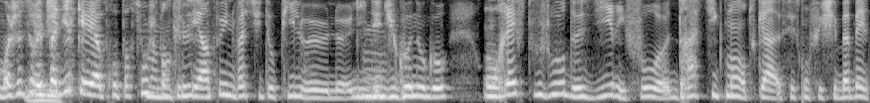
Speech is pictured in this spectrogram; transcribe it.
Moi, je ne saurais pas dire quelle est la proportion. je pense que c'est un peu une vaste utopie, l'idée mm. du go-no-go. On rêve toujours de se dire, il faut euh, drastiquement, en tout cas, c'est ce qu'on fait chez Babel,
